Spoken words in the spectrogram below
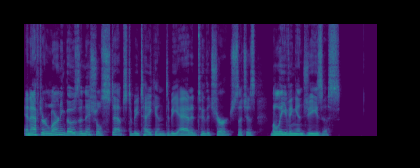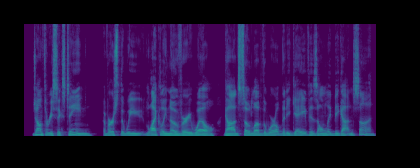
And after learning those initial steps to be taken to be added to the church, such as believing in Jesus, John 3:16, a verse that we likely know very well, God so loved the world that he gave his only begotten son,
